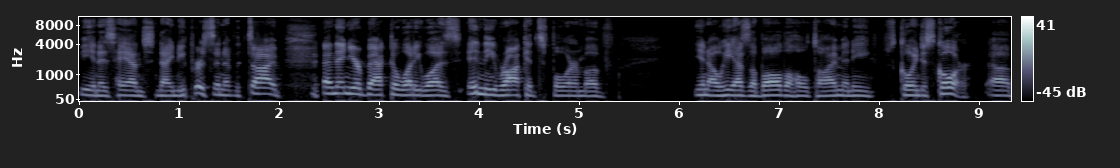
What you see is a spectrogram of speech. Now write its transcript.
be in his hands 90% of the time. And then you're back to what he was in the Rockets form of, you know, he has the ball the whole time and he's going to score. Uh,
